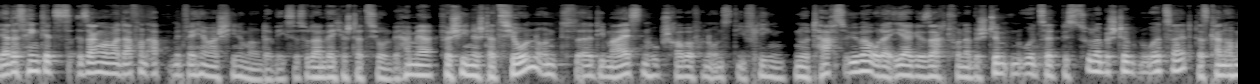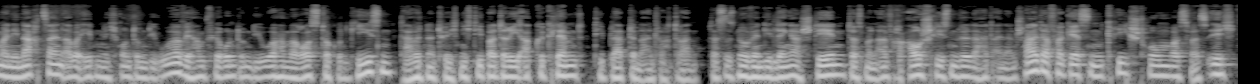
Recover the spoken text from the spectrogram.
Ja, das hängt jetzt, sagen wir mal, davon ab, mit welcher Maschine man unterwegs ist oder an welcher Station. Wir haben ja verschiedene Stationen und äh, die meisten Hubschrauber von uns, die fliegen nur tagsüber oder eher gesagt von einer bestimmten Uhrzeit bis zu einer bestimmten Uhrzeit. Das kann auch mal in die Nacht sein, aber eben nicht rund um die Uhr. Wir haben für rund um die Uhr haben wir Rostock und Gießen. Da wird natürlich nicht die Batterie abgeklemmt, die bleibt dann einfach dran. Das ist nur, wenn die länger stehen, dass man einfach ausschließen will, da hat einer einen Schalter vergessen, Kriegsstrom, was weiß ich,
